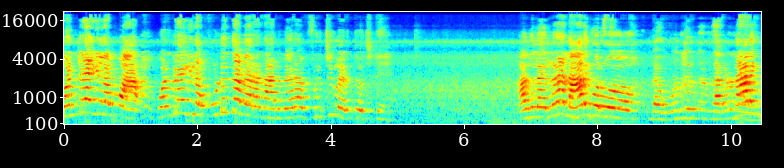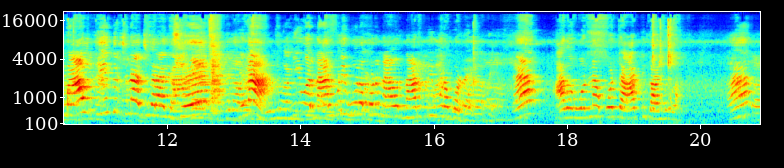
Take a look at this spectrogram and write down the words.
ஒன்றரை கிலோம்மா ஒன்றரை கிலோ முடிந்த வேற நான் வேற ஃப்ரிட்ஜுக்குள்ள எடுத்து வச்சுட்டேன் அதுல எல்லாம் நாளைக்கு ஒரு இந்த உளுந்து இருந்தா கூட நாளைக்கு மாவு தீர்ந்துருச்சுன்னா வச்சுக்கிறாங்க ஏன்னா நீ ஒரு நாலு படி ஊற போடு நான் ஒரு நாலு படி ஊற போடுறேன். ஆ? அதை ஒன்றா போட்டு ஆட்டி காந்துக்கலாம் ஆ ஆ.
